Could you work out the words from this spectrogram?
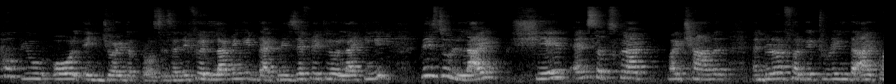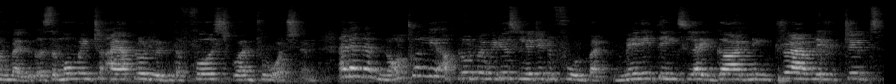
I hope you all enjoyed the process and if you're loving it that means definitely you're liking it please do like share and subscribe my channel and do not forget to ring the icon bell because the moment i upload you'll be the first one to watch them and i will not only upload my videos related to food but many things like gardening traveling tips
